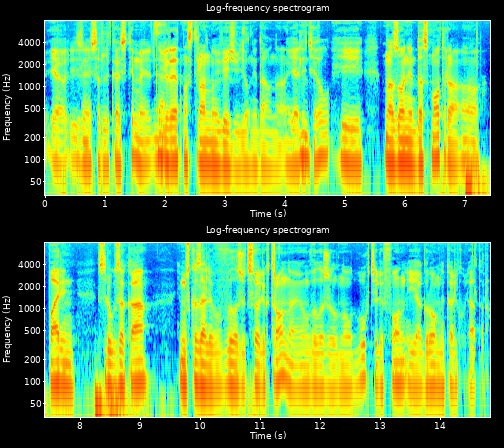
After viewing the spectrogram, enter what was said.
Я, извиняюсь, отвлекаюсь от темы. Да. Невероятно странную вещь видел недавно. Я летел, и на зоне досмотра э, парень с рюкзака, ему сказали выложить все электронное, он выложил ноутбук, телефон и огромный калькулятор.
